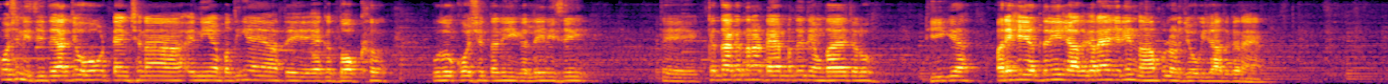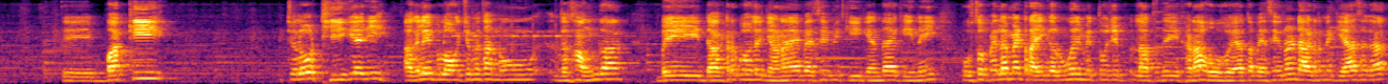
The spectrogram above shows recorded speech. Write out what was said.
ਕੁਝ ਨਹੀਂ ਸੀ ਤੇ ਅੱਜ ਉਹ ਟੈਨਸ਼ਨਾਂ ਇੰਨੀਆਂ ਵਧੀਆਂ ਆ ਤੇ ਇੱਕ ਦੁੱਖ, ਉਦੋਂ ਕੁਝ ਇਦਾਂ ਦੀ ਗੱਲ ਹੀ ਨਹੀਂ ਸੀ। ਤੇ ਕਿੱਦਾਂ ਕਿੱਦਾਂ ਦਾ ਟਾਈਮ ਬੰਦੇ ਤੇ ਆਉਂਦਾ ਆ, ਚਲੋ ਠੀਕ ਆ। ਪਰ ਇਹ ਇਦਾਂ ਦੀਆਂ ਯਾਦਗਾਰਾਂ ਆ ਜਿਹੜੀਆਂ ਨਾ ਭੁੱਲਣਯੋਗ ਯਾਦਗਾਰਾਂ ਆ। ਤੇ ਬਾਕੀ ਚਲੋ ਠੀਕ ਹੈ ਜੀ। ਅਗਲੇ ਬਲੌਗ 'ਚ ਮੈਂ ਤੁਹਾਨੂੰ ਦਿਖਾਉਂਗਾ ਬਈ ਡਾਕਟਰ ਕੋਲ ਹਲੇ ਜਾਣਾ ਹੈ ਵੈਸੇ ਵੀ ਕੀ ਕਹਿੰਦਾ ਹੈ, ਕੀ ਨਹੀਂ। ਉਸ ਤੋਂ ਪਹਿਲਾਂ ਮੈਂ ਟਰਾਈ ਕਰੂੰਗਾ ਜੇ, ਮੇਰੇ ਤੋਂ ਜੇ ਲੱਤ ਤੇ ਖੜਾ ਹੋ ਹੋਇਆ ਤਾਂ ਵੈਸੇ ਉਹਨਾਂ ਡਾਕਟਰ ਨੇ ਕਿਹਾ ਸੀਗਾ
